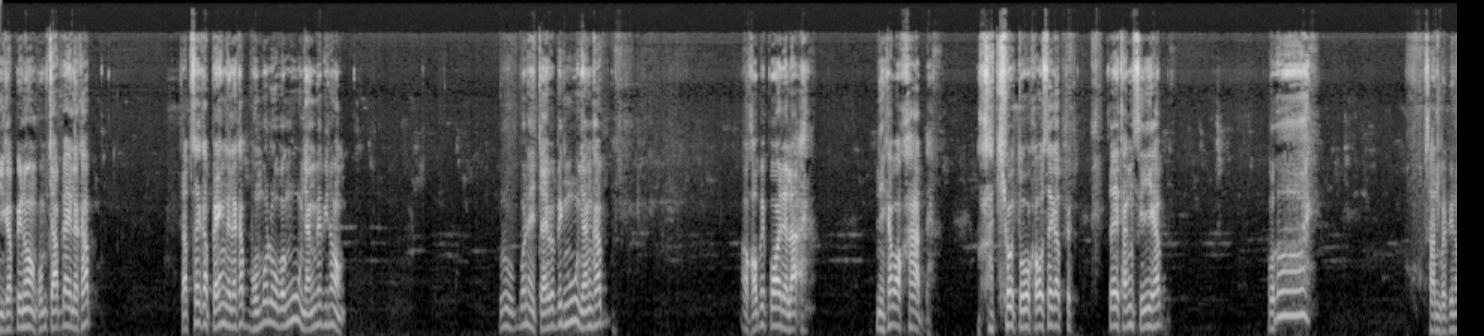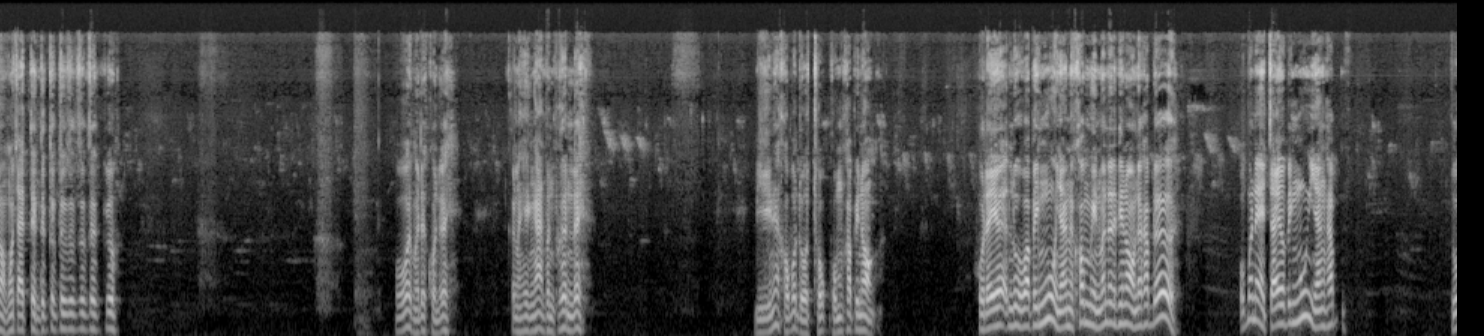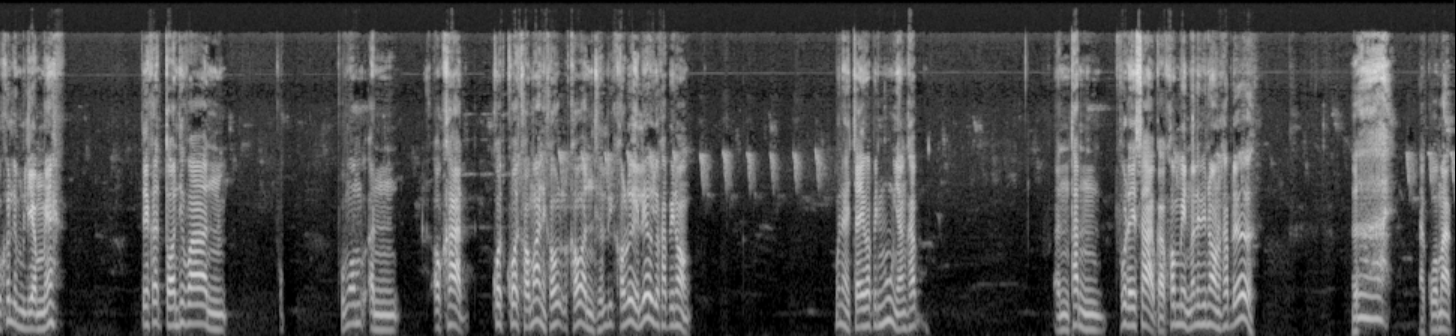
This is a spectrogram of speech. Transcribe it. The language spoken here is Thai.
นี่ครับพี่น้องผมจับได้แล้วครับ จับใส่กระแป้งเลยแหละครับ ผมบ่รู้ว่างูหยังเลยพี่น้องรู้บ่แน่ใจว่าเป็นงูหยังครับ เอาเขาไปปล่อยเลยละนี่ครับเอาขาดขาดเขียวโตเขาใส่กับใส่ถังสีครับโอ้ยสั่นไปพี่น้องหัวใจเต้นตึกตึกตึกตึกตึกตึกอยู่โอ้ยเหมาเด้อคนเอ้ยกำลังเห็นงานเพื่อนๆเลย ดีนะเขาบ่โดดชกผมครับพี่น้องผู้ใดรู้ว่าเป็นงูหยังในคอมเมนต์มาได้พี่น้องนะครับ เด้อผมไม่แน่ใจว่าเป็นงูหยังครับดูเขาเหลี่ยมๆไหมแต่ก็ตอนที่ว่าผมเอาอันเอาคาดขวดขวดเขามาเนี่ยเขาเขาอันเขาเลยเลี้ยวอยู่ครับพี่น้องไม่แน่ใจว่าเป็นงูหยังครับ อันท่านผู้ใดทราบกับคอมเมนต์มาเลยพี่น้องนะครับ เด้อเอ้ยน่ากลัวมาก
